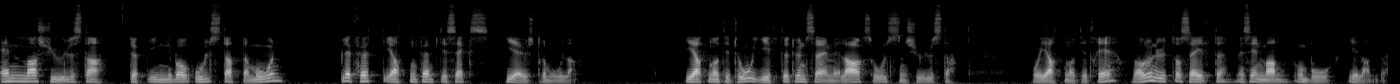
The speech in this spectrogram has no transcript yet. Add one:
Eh, Emma Skjulestad, døpt Ingeborg Olsdatter Moen, ble født i 1856 i Austre Moland. I 1882 giftet hun seg med Lars Olsen Skjulestad, og i 1883 var hun ute og seilte med sin mann om bord i Landbø.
